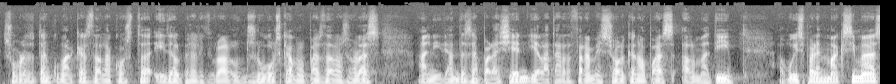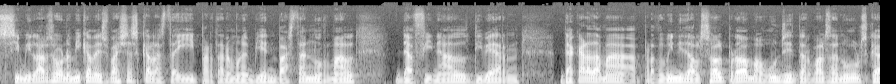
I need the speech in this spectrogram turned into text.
sobretot en comarques de la costa i del prelitoral. Uns núvols que amb el pas de les hores aniran desapareixent i a la tarda farà més sol que no pas al matí. Avui esperem màximes similars o una mica més baixes que les d'ahir, per tant, amb un ambient bastant normal de final d'hivern. De cara a demà, predomini del sol, però amb alguns intervals de núvols que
